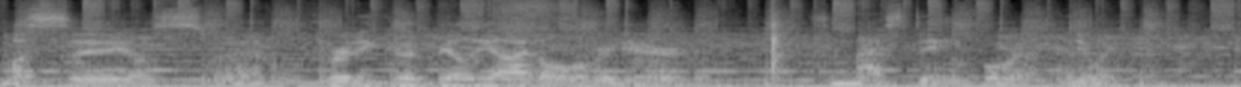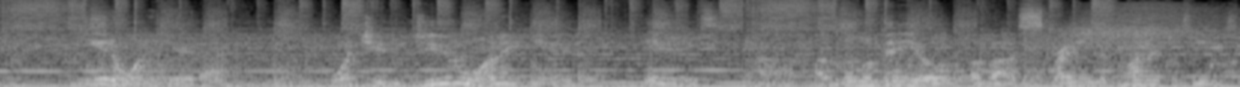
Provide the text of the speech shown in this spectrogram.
must say, it was a pretty good Billy Idol over here. It's a nice day for it. Anyway, you don't want to hear that. What you do want to hear is uh, a little video of us bringing the particle beam up.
